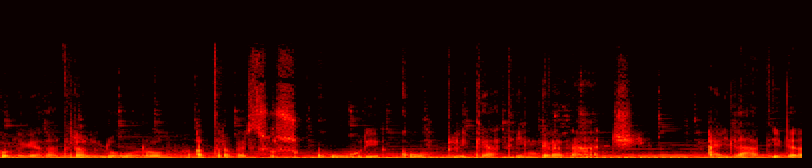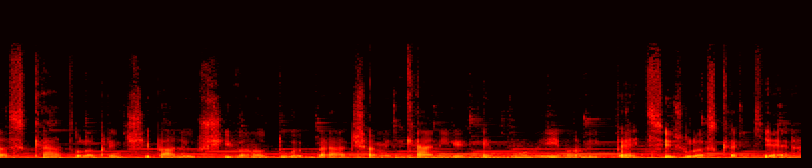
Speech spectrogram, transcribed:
collegate tra loro attraverso scuri e complicati ingranaggi. Ai lati della scatola principale uscivano due braccia meccaniche che muovevano i pezzi sulla scacchiera.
